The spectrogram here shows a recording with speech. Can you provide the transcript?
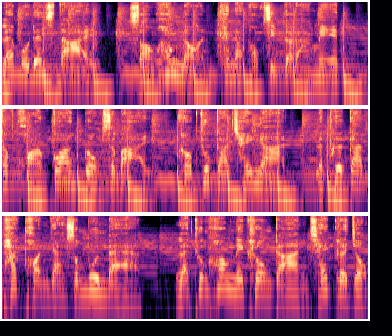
และโมเดิร์นสไตล์2ห้องนอนขนาด 60 ตารางเมตร กับความกว้างโปร่งสบาย ครบทุกการใช้งาน และเพื่อการพักผ่อนอย่างสมบูรณ์แบบ และทุกห้องในโครงการใช้กระจก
